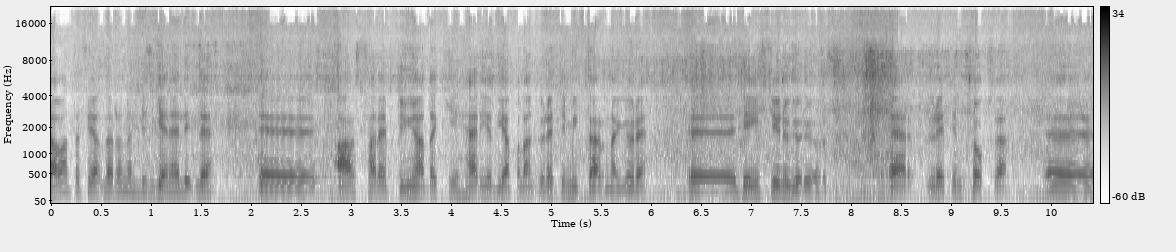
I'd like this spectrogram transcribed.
Lavanta fiyatlarının biz genellikle e, arz talep dünyadaki her yıl yapılan üretim miktarına göre e, değiştiğini görüyoruz. Eğer üretim çoksa e,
